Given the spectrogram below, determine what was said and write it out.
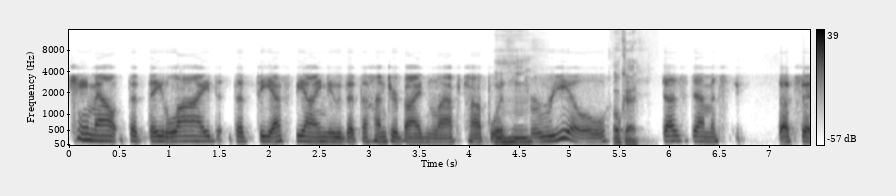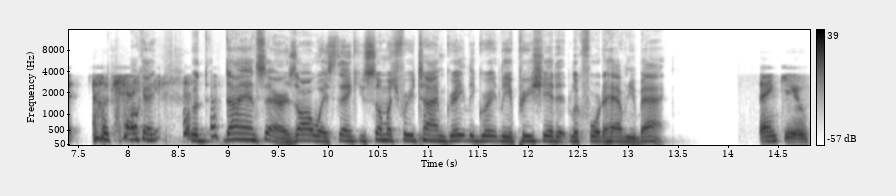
came out that they lied, that the FBI knew that the Hunter Biden laptop was mm-hmm. for real, okay. does demonstrate. That's it. Okay. Okay. Well, Diane Sare, as always, thank you so much for your time. Greatly, greatly appreciate it. Look forward to having you back. Thank you.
